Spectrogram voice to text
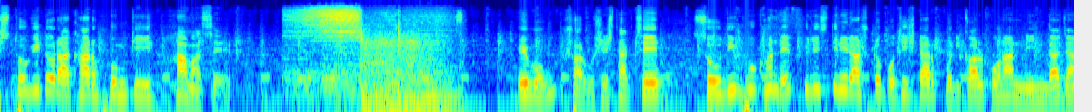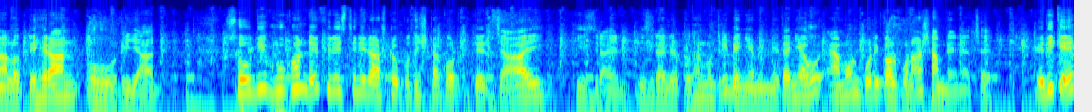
স্থগিত রাখার হুমকি হামাসের। এবং সর্বশেষ থাকছে, সৌদি ভূখণ্ডে ফিলিস্তিনি রাষ্ট্র প্রতিষ্ঠার পরিকল্পনার নিন্দা জানালো তেহরান ও রিয়াদ। সৌদি ভূখণ্ডে ফিলিস্তিনি রাষ্ট্র প্রতিষ্ঠা করতে চায় ইসরায়েল। ইসরায়েলের প্রধানমন্ত্রী বেনিয়ামিন নেতানিয়াহু এমন পরিকল্পনা সামনে এনেছে। এদিকে,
